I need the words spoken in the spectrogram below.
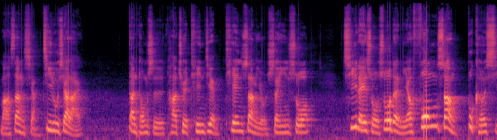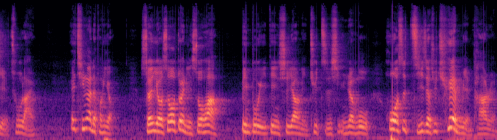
马上想记录下来，但同时他却听见天上有声音说：“七雷所说的，你要封上，不可写出来。”哎，亲爱的朋友，神有时候对你说话。并不一定是要你去执行任务，或是急着去劝勉他人，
